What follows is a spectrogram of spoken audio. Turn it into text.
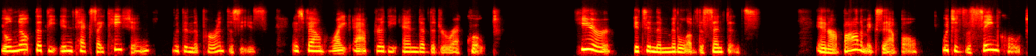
you'll note that the in-text citation, within the parentheses is found right after the end of the direct quote. Here, it's in the middle of the sentence. In our bottom example, which is the same quote,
